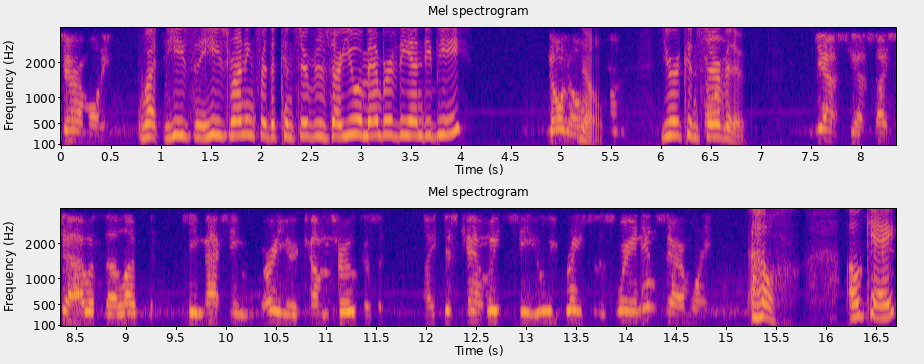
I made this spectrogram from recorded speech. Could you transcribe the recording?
ceremony. What he's he's running for the Conservatives. Are you a member of the NDP? No, no, no. You're a conservative. Yes, yes. I say I would uh, love to see Maxime Bernier come through because I just can't wait to see who he brings to the swearing-in ceremony. Oh, okay.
